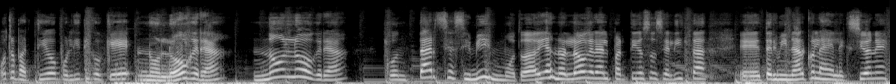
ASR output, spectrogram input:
otro partido político que no logra, no logra contarse a sí mismo. Todavía no logra el Partido Socialista eh, terminar con las elecciones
